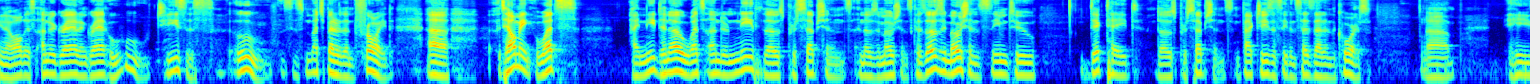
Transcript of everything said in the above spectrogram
you know, all this undergrad and grad, ooh, Jesus, ooh, this is much better than Freud. Uh, tell me what's, I need to know what's underneath those perceptions and those emotions, because those emotions seem to dictate those perceptions. In fact, Jesus even says that in the Course. Uh, he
